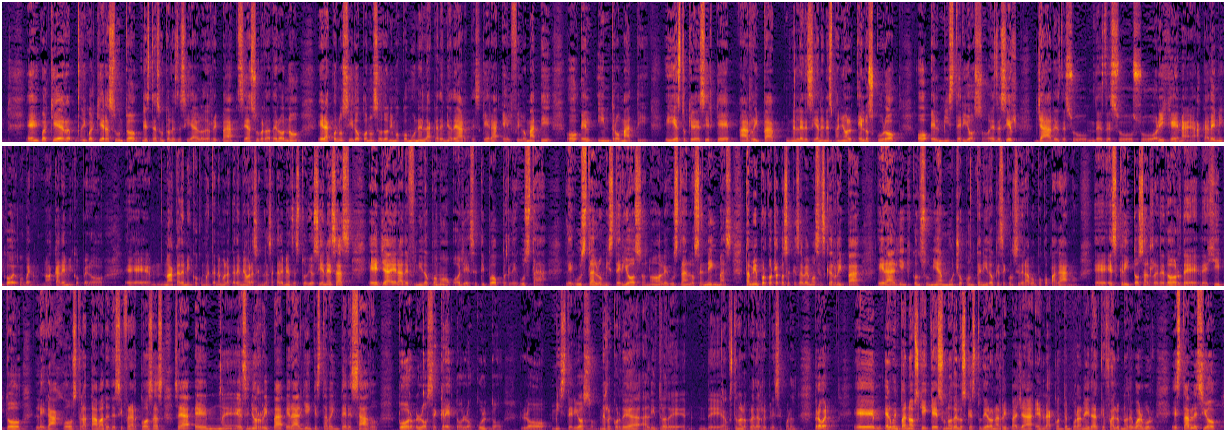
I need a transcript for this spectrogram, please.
En cualquier, en cualquier asunto, este asunto les decía, lo de Ripa, sea su verdadero o no, era conocido con un seudónimo común en la Academia de Artes, que era el Filomati o el Intromati. Y esto quiere decir que a Ripa le decían en español el oscuro o el misterioso, es decir, ya desde su, desde su, su origen académico, bueno, no académico, pero eh, no académico como entendemos la academia ahora, sino las academias de estudios y en esas ella era definido como, oye, ese tipo pues le gusta le gusta lo misterioso, ¿no? Le gustan los enigmas. También porque otra cosa que sabemos es que Ripa era alguien que consumía mucho contenido que se consideraba un poco pagano. Eh, escritos alrededor de, Egipto, legajos, trataba de descifrar cosas. O sea, em, eh, el señor Ripa era alguien que estaba interesado por lo secreto, lo oculto lo misterioso. Me recordé al intro de, aunque usted no lo crea, de Ripley, ¿se acuerdan? Pero bueno, eh, Erwin Panofsky, que es uno de los que estudiaron a Ripa ya en la contemporaneidad, que fue alumno de Warburg, estableció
